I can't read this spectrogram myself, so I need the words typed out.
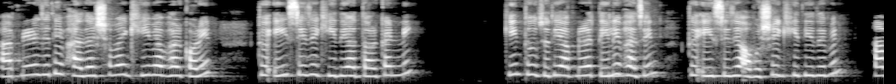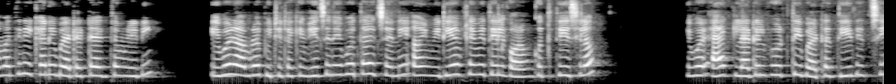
আপনারা যদি ভাজার সময় ঘি ব্যবহার করেন, তো এই স্টেজে ঘি দেওয়ার দরকার নেই। কিন্তু যদি আপনারা তেলে ভাজেন, তো এই স্টেজে অবশ্যই ঘি দিয়ে দেবেন। আমাদের এখানে ব্যাটারটা একদম রেডি এবার আমরা পিঠেটাকে ভেজে নেব, তার জন্যে আমি মিডিয়াম ফ্লেমে তেল গরম করতে দিয়েছিলাম। এবার এক ল্যাটেল ভর্তি ব্যাটার দিয়ে দিচ্ছি।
